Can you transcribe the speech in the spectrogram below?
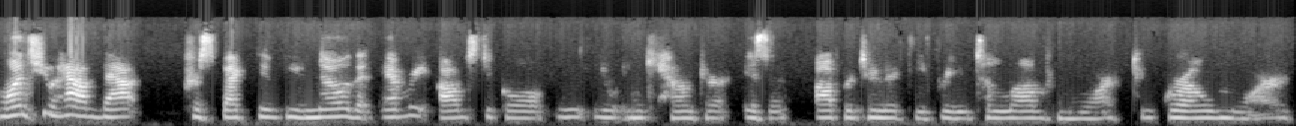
once you have that perspective, you know that every obstacle you encounter is an opportunity for you to love more, to grow more,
